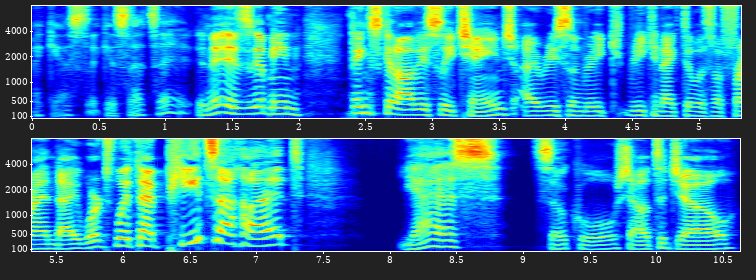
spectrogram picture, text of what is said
I guess I guess that's it. And it is I mean, things could obviously change. I recently re- reconnected with a friend I worked with at Pizza Hut. Yes, so cool. Shout out to Joe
